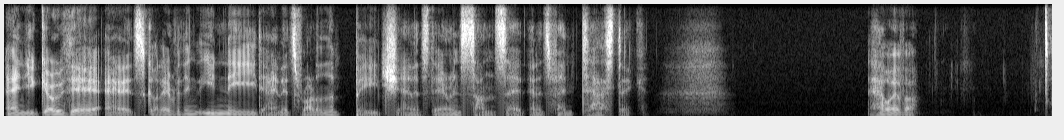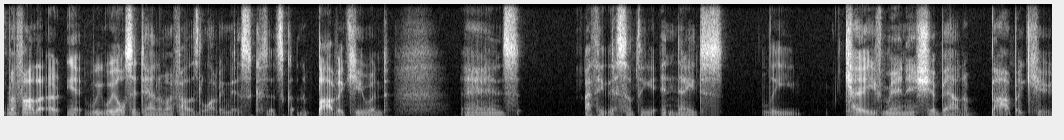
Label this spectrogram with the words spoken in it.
And you go there and it's got everything that you need and it's right on the beach and it's there in sunset and it's fantastic. However, my father, uh, you know, we, we all sit down and my father's loving this because it's got the barbecue and and I think there's something innately cavemanish about a barbecue.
